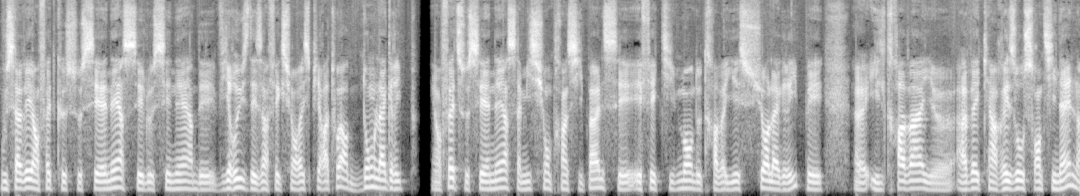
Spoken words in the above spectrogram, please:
Vous savez en fait que ce CNR, c'est le CNR des virus des infections respiratoires, dont la grippe. Et en fait, ce CNR, sa mission principale, c'est effectivement de travailler sur la grippe et euh, il travaille euh, avec un réseau Sentinelle,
